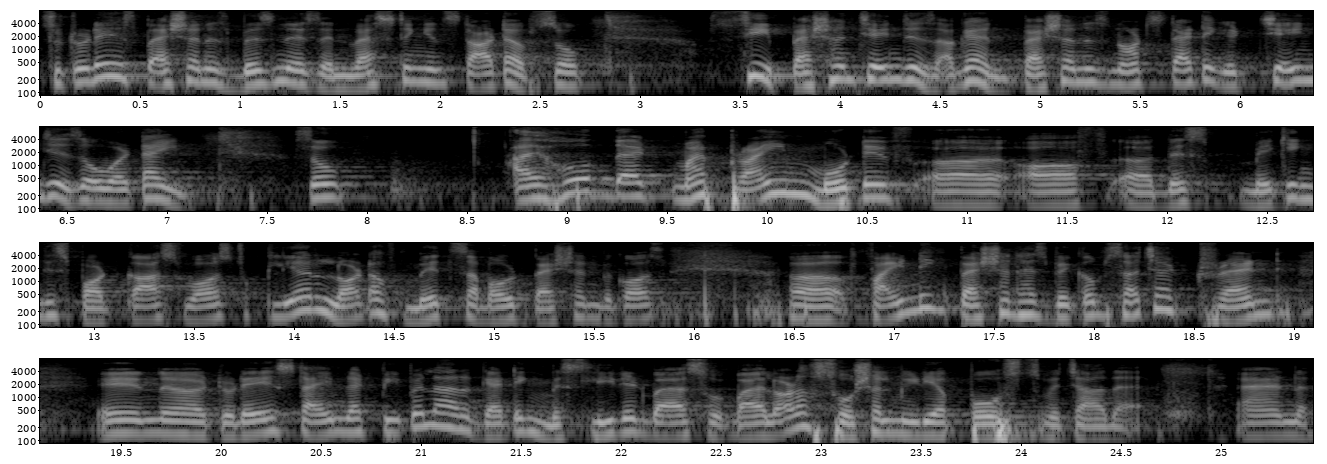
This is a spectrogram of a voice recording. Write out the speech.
So today, his passion is business, investing in startups. So, see, passion changes. Again, passion is not static; it changes over time. So I hope that my prime motive uh, of uh, this making this podcast was to clear a lot of myths about passion because uh, finding passion has become such a trend in uh, today's time that people are getting misled by a, by a lot of social media posts which are there. And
